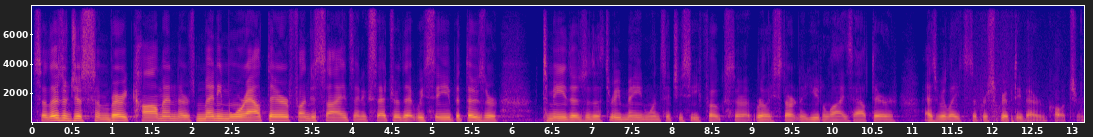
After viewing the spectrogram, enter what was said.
So those are just some very common, there's many more out there, fungicides and et cetera that we see, but those are, to me, those are the three main ones that you see folks are really starting to utilize out there as relates to prescriptive agriculture.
